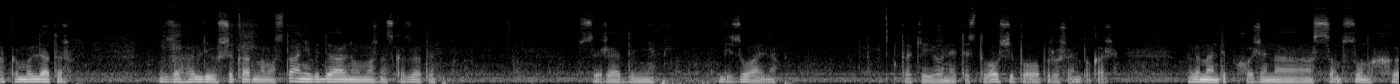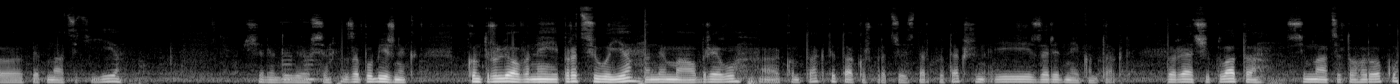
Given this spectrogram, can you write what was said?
Акумулятор взагалі в шикарному стані, в ідеальному можна сказати. Всередині візуально. Так я його не тестував, ще по оперу, що він покаже. Елементи похожі на Samsung 15E. Ще не дивився. Запобіжник контрольований працює, нема обриву. Контакти також працюють. Star Protection і зарядний контакт. До речі, плата 17-го року,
